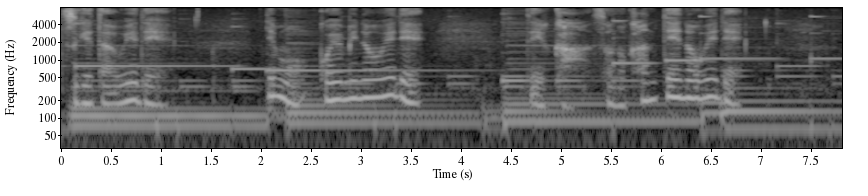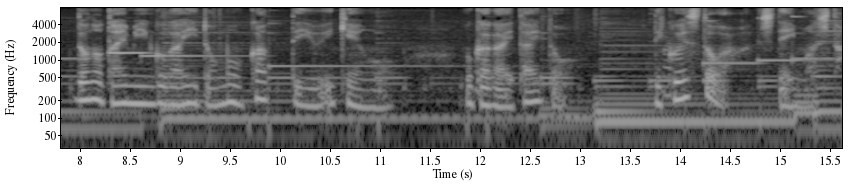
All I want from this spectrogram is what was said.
告げた上ででも暦の上でっていうかその鑑定の上でどのタイミングがいいと思うかっていう意見を伺いたいとリクエストはしていました。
